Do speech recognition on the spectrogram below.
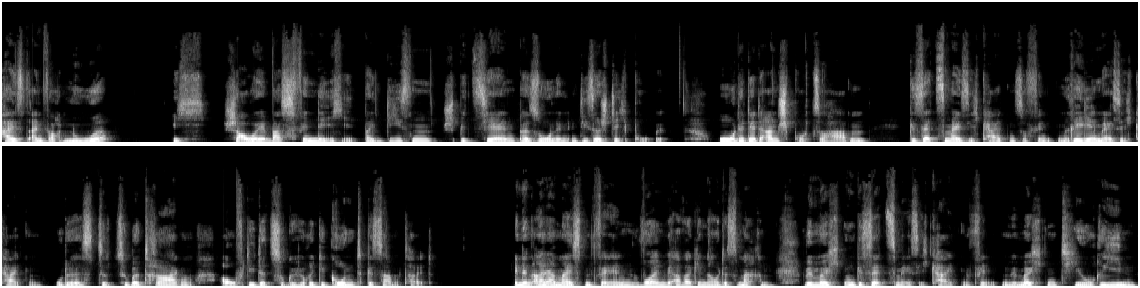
heißt einfach nur, ich schaue, was finde ich bei diesen speziellen Personen in dieser Stichprobe. Oder den Anspruch zu haben, Gesetzmäßigkeiten zu finden, Regelmäßigkeiten oder es zu, zu übertragen auf die dazugehörige Grundgesamtheit. In den allermeisten Fällen wollen wir aber genau das machen. Wir möchten Gesetzmäßigkeiten finden. Wir möchten Theorien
